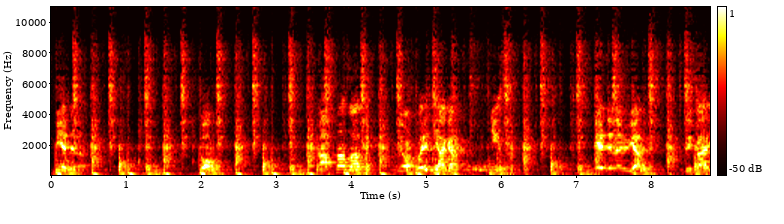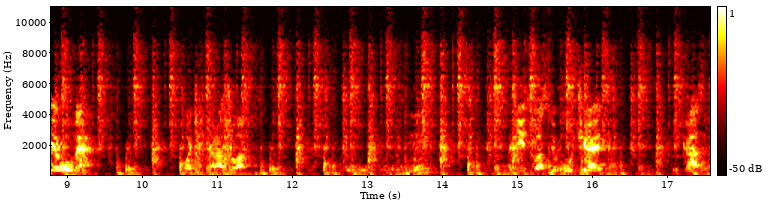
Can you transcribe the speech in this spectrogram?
Медленно. Вдох. Раз назад. Мертвая тяга. Вниз. Медленно вверх. Дыхание ровное. Очень хорошо. Надеюсь, у вас все получается. Прекрасно.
